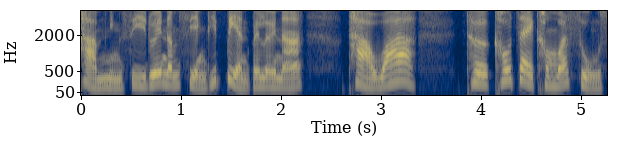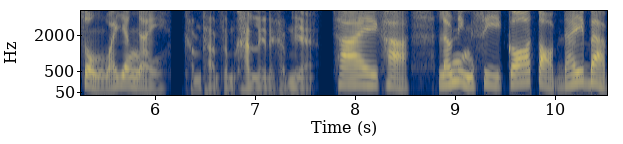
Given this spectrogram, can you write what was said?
ถามหนิงซีด้วยน้ำเสียงที่เปลี่ยนไปเลยนะ ถามว่า เธอเข้าใจคำว่าสูงส่งว่ายังไง คำถามสำคัญเลยนะครับเนี่ย ใช่ค่ะ แล้วหนิงซีก็ตอบได้แบบ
